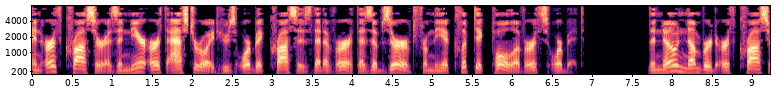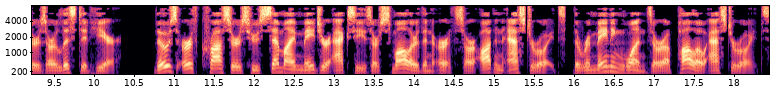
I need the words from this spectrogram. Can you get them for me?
An Earth crosser is a near-Earth asteroid whose orbit crosses that of Earth as observed from the ecliptic pole of Earth's orbit. The known numbered Earth crossers are listed here. Those Earth crossers whose semi-major axes are smaller than Earth's are Aten asteroids, the remaining ones are Apollo asteroids.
